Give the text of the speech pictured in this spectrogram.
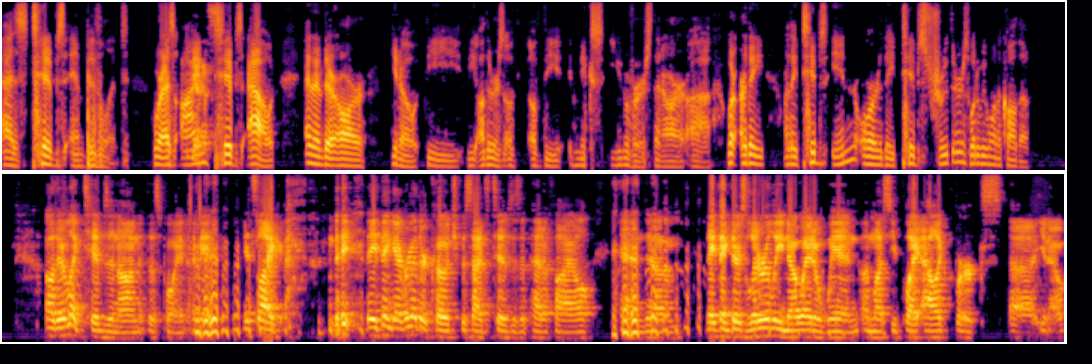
as Thibs ambivalent, whereas I'm yes. Thibs out, and then there are you know the the others of of the Knicks universe that are uh, what are they are they Thibs in or are they Thibs truthers? What do we want to call them? Oh, they're like Thibs and on at this point. I mean, it's like they they think every other coach besides Thibs is a pedophile, and um, they think there's literally no way to win unless you play Alec Burks, uh, you know,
